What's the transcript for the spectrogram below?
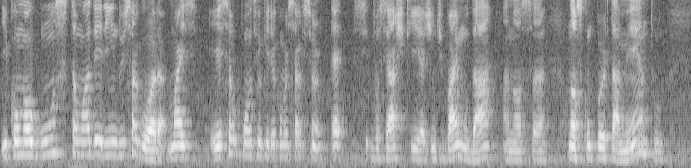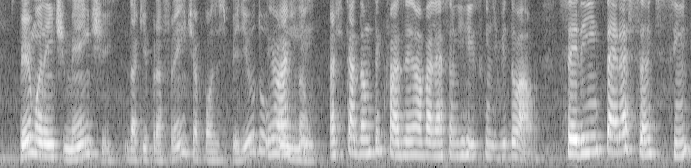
e como alguns estão aderindo isso agora. Mas esse é o ponto que eu queria conversar com o senhor. É, você acha que a gente vai mudar a nossa nosso comportamento permanentemente daqui para frente após esse período eu ou acho não? Que, acho que cada um tem que fazer uma avaliação de risco individual. Seria interessante sim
